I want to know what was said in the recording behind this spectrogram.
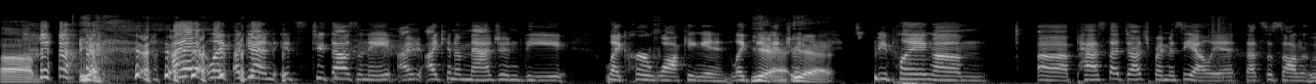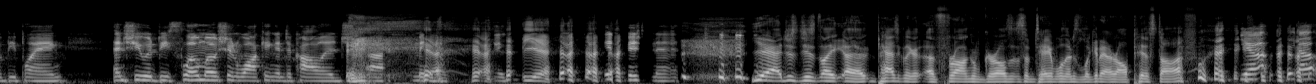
Um, yeah. I like again, it's 2008. I I can imagine the like her walking in, like the yeah, entrance, yeah. be playing um uh Pass That Dutch by Missy Elliott. That's the song that would be playing. And she would be slow motion walking into college. Uh, yeah, yeah, envision it. yeah. Just, just like uh, passing like a, a throng of girls at some table, and they're just looking at her all pissed off. Yeah, yeah.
